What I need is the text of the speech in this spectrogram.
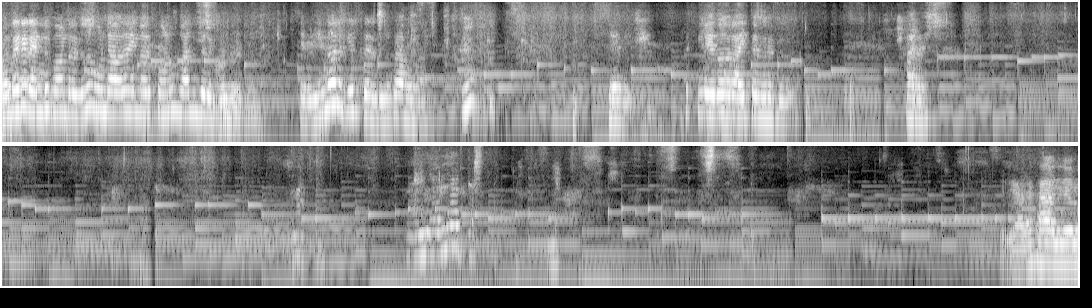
ஆல்ரெடி ரெண்டு போன் இருக்குது மூன்றாவதா இன்னொரு போனும் வந்திருக்குது. சரி இன்னொரு கிஃப்ட் இருக்குது பாருங்க. ம்? சரி. ஏதோ ஒரு ஐட்டம் இருக்குது. பாருங்க. சரி அழகா அதுல ஒரு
